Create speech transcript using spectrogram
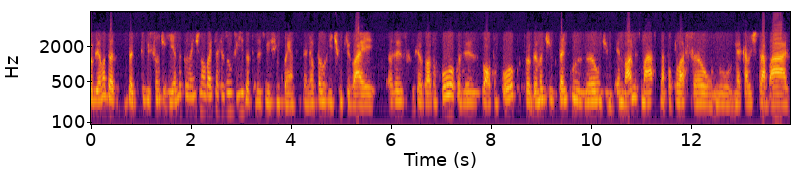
problema da, da, distribuição de renda provavelmente não vai estar resolvido até 2050, entendeu? Pelo ritmo que vai, às vezes resolve um pouco, às vezes volta um pouco. O problema de, da inclusão de enormes massas da população no mercado de trabalho,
